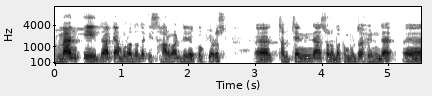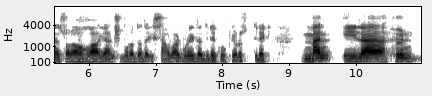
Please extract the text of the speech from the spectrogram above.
Men i derken burada da ishar var. Direkt okuyoruz. Ee, tabi tenvinden sonra bakın burada hünde e, sonra ga gelmiş. Burada da ishar var. Burayı da direkt okuyoruz. Direkt. Men ilahün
